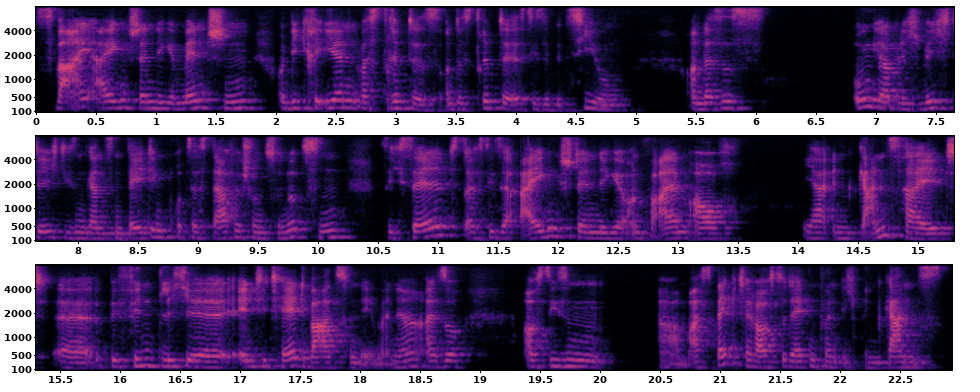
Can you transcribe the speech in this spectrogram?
zwei eigenständige Menschen und die kreieren was Drittes. Und das Dritte ist diese Beziehung. Und das ist unglaublich wichtig, diesen ganzen Dating-Prozess dafür schon zu nutzen, sich selbst als diese eigenständige und vor allem auch ja in Ganzheit äh, befindliche Entität wahrzunehmen. Ja? Also aus diesem ähm, Aspekt herauszudaten von ich bin ganz.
